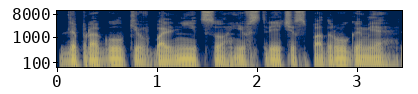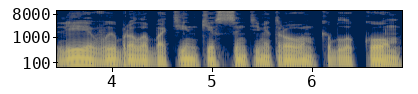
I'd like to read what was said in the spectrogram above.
Для прогулки в больницу и встречи с подругами Лия выбрала ботинки с сантиметровым каблуком,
